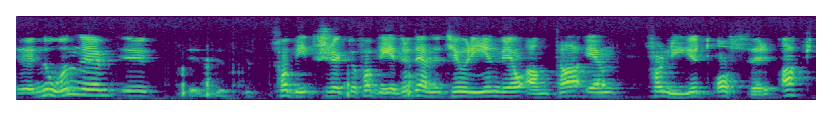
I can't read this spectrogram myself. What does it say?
Eh, noen eh, forsøkte å forbedre denne teorien ved å anta en fornyet offerakt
